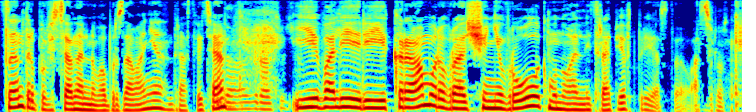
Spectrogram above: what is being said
центра профессионального образования. Здравствуйте. Да, здравствуйте. И Валерий Крамер, врач-невролог, мануальный терапевт. Приветствую вас. Здравствуйте.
